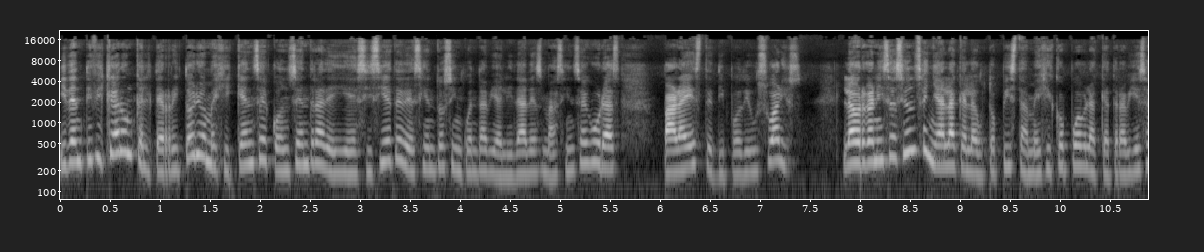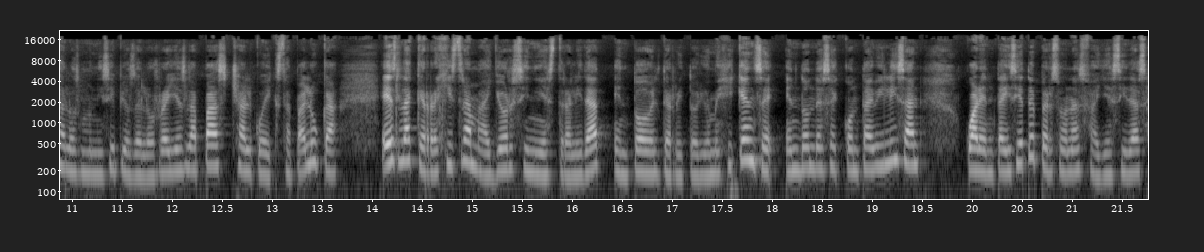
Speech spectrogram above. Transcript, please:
identificaron que el territorio mexiquense concentra de 17 de 150 vialidades más inseguras para este tipo de usuarios. La organización señala que la autopista México-Puebla que atraviesa los municipios de Los Reyes La Paz, Chalco y Ixtapaluca es la que registra mayor siniestralidad en todo el territorio mexiquense, en donde se contabilizan 47 personas fallecidas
